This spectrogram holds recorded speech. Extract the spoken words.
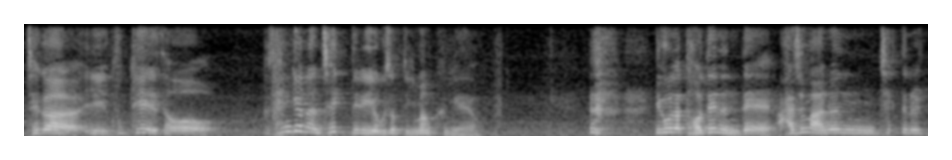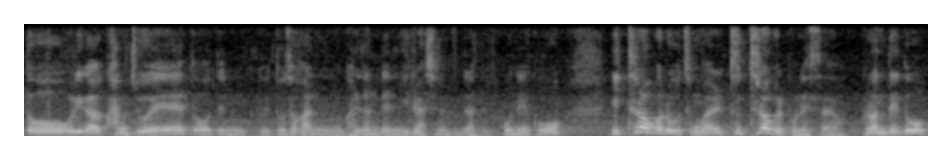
제가 이 국회에서 그 생겨난 책들이 여기서부터 이만큼이에요. 이거보다 더 되는데 아주 많은 책들을 또 우리가 광주에 또 어떤 그 도서관 관련된 일을 하시는 분들한테 보내고 이 트럭으로 정말 두 트럭을 보냈어요. 그런데도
